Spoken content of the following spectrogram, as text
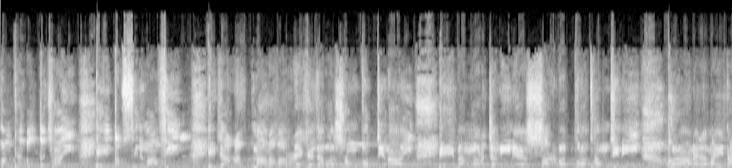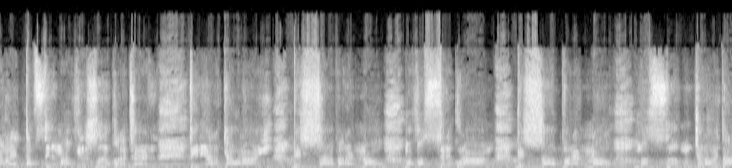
কণ্ঠে বলতে চাই, এই তাফসীর মাহফিল, এটা আপনার আমার রেখে যাব সম্পত্তি নয়। এই বাংলার জমিনে সর্বপ্রথম যিনি কোরআনের ময়দানে তাফসীর মাহফিল শুরু করেছেন, তিনি আর কেউ নয় বিশ্ব মুফাসসির কোরআন বিশ্ব মুসলিম জনতা,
